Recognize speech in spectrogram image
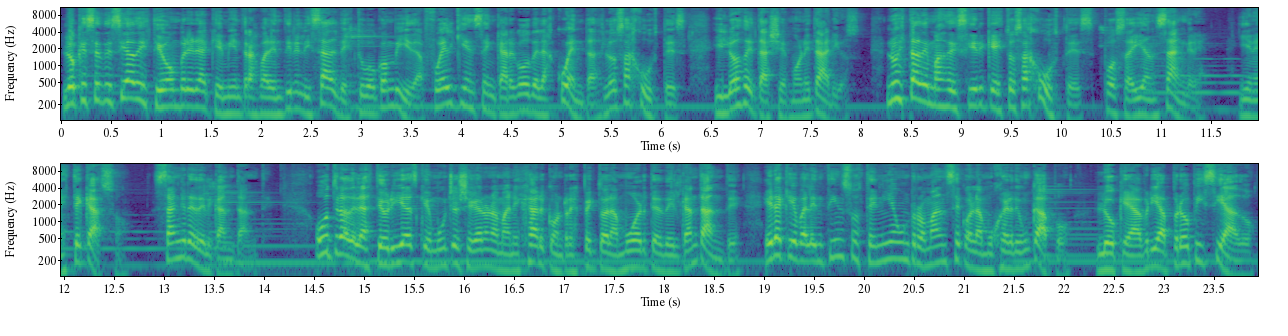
Lo que se decía de este hombre era que mientras Valentín Elizalde estuvo con vida, fue él quien se encargó de las cuentas, los ajustes y los detalles monetarios. No está de más decir que estos ajustes poseían sangre, y en este caso, sangre del cantante. Otra de las teorías que muchos llegaron a manejar con respecto a la muerte del cantante era que Valentín sostenía un romance con la mujer de un capo, lo que habría propiciado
